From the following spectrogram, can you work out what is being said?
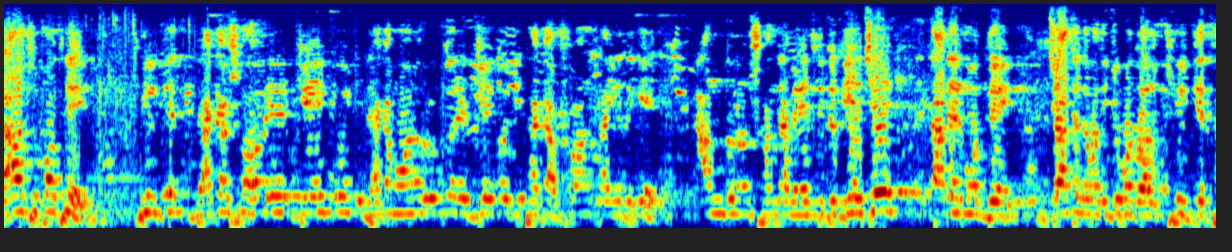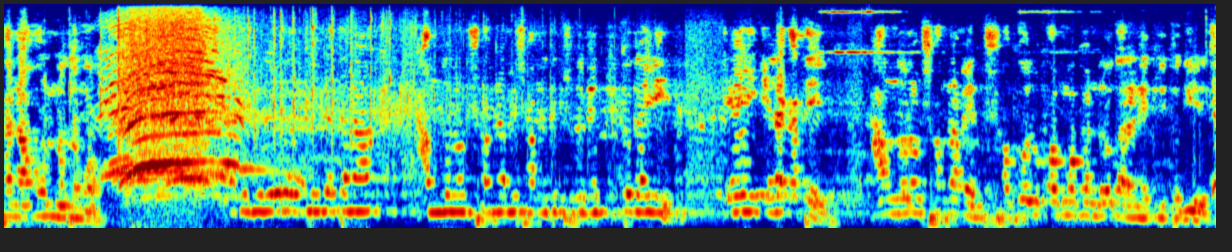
রাজপথে খিলকে ঢাকা শহরের যে কয়টি, ঢাকা মহানগর উত্তরের যে কয়টি থাকা ফ্রন্ট লাইনে থেকে আন্দোলন সংগ্রামে নেতৃত্ব দিয়েছে, তাদের মধ্যে জাতীয়তাবাদী যুবদল খিলকে থানা অন্যতম। খিলকে থানা আন্দোলন সংগ্রামের সামনে থেকে শুধু নেতৃত্ব দেয়নি, এই এলাকাতে আন্দোলন সংগ্রামের সকল কর্মকাণ্ড তারা নেতৃত্ব দিয়েছে।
